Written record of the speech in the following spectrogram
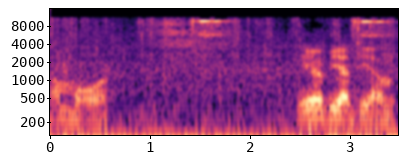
One more. We'll be at the end.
